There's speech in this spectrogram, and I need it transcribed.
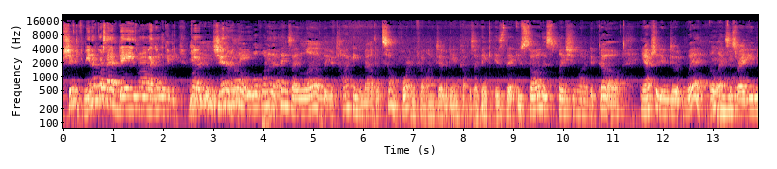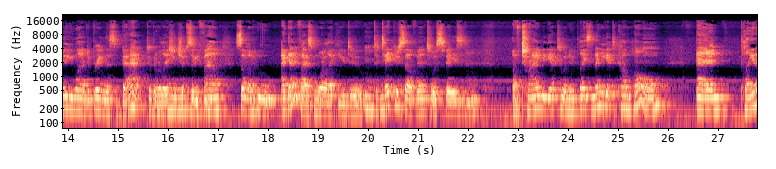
shifted for me. And of course, I have days when I'm like, "Don't look at me," but generally, well, one of the yeah. things I love that you're talking about that's so important for longevity in couples, I think, is that you saw this place you wanted to go. You actually didn't do it with mm-hmm. Alexis, right? You knew you wanted to bring this back to the mm-hmm. relationship, so you mm-hmm. found someone who identifies more like you do to take yourself into a space of trying to get to a new place, and then you get to come home and play it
